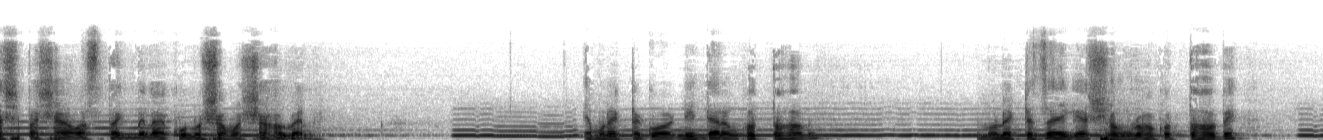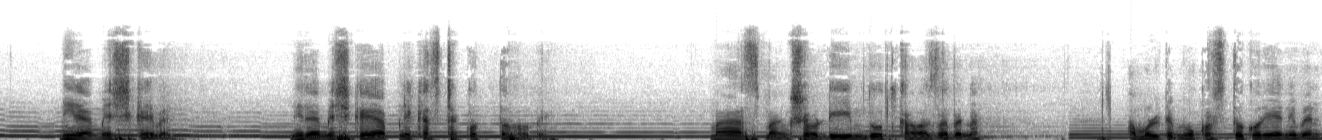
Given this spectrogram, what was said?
আশেপাশে আওয়াজ থাকবে না, কোনো সমস্যা হবে না। এমন একটা গড় নির্ধারণ করতে হবে, এমন একটা জায়গা সংগ্রহ করতে হবে, নিরামিষ খাইবেন। নিরামিষ খাই আপনি কাজটা করতে হবে। মাছ, মাংস, ডিম, দুধ খাওয়া যাবে না। আমলটি মুখস্থ করিয়ে নেবেন।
